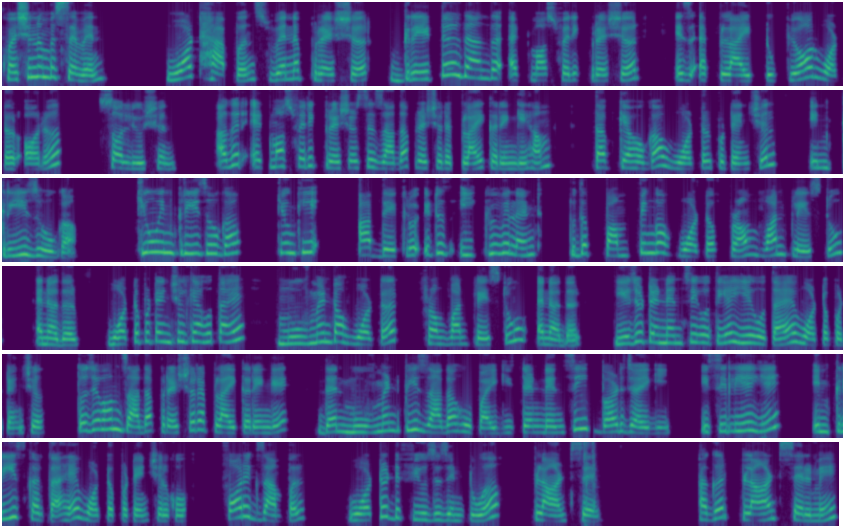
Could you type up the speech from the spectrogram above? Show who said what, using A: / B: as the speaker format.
A: Question number seven what happens when a pressure greater than the atmospheric pressure is applied to pure water और a solution अगर atmospheric pressure से ज़्यादा pressure apply करेंगे हम, तब क्या होगा? वाटर पोटेंशियल इंक्रीज होगा। क्यों इंक्रीज होगा? क्योंकि आप देख लो it is equivalent to the pumping of water from one place to another water potential क्या होता है? Movement of water from one place to another ये जो टेंडेंसी होती है, ये होता है वाटर पोटेंशियल तो जब हम ज़्यादा प्रेशर अप्लाई करेंगे देन मूवमेंट भी ज़्यादा हो पाएगी टेंडेंसी बढ़ जाएगी. इसीलिए ये इंक्रीज करता है वाटर पोटेंशियल को. For example water into a plant cell अगर प्लांट सेल में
